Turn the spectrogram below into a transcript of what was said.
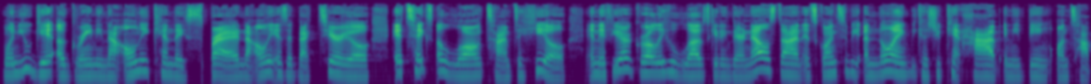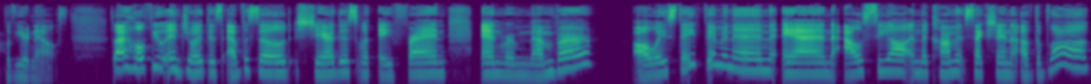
when you get a greenie, not only can they spread, not only is it bacterial, it takes a long time to heal. And if you're a girly who loves getting their nails done, it's going to be annoying because you can't have anything on top of your nails. So I hope you enjoyed this episode. Share this with a friend and remember, always stay feminine. And I'll see y'all in the comment section of the blog.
